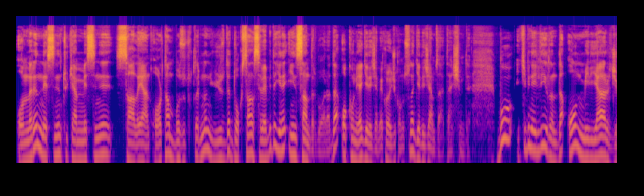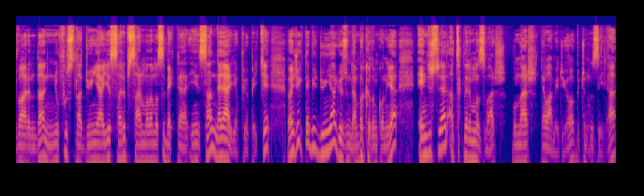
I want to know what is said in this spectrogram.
onların neslinin tükenmesini sağlayan ortam bozukluklarının %90 sebebi de yine insandır bu arada. O konuya geleceğim. Ekoloji konusuna geleceğim zaten şimdi. Bu 2050 yılında 10 milyar civarında nüfusla dünyayı sarıp sarmalaması beklenen insan neler yapıyor peki? Öncelikle bir dünya gözünden bakalım konuya. Endüstriyel atıklarımız var. Bunlar devam ediyor bütün hızıyla.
